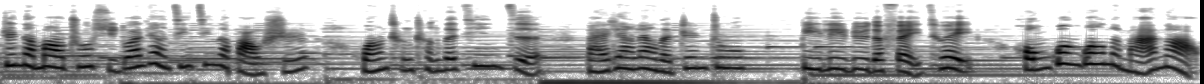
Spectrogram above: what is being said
真的冒出许多亮晶晶的宝石、黄澄澄的金子、白亮亮的珍珠。碧绿绿的翡翠，红光光的玛瑙，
